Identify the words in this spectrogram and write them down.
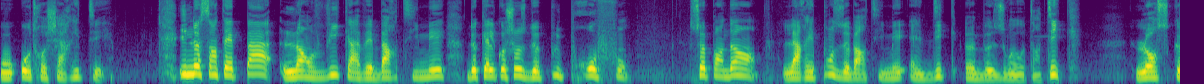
ou autre charité. Il ne sentait pas l'envie qu'avait Bartimée de quelque chose de plus profond. Cependant, la réponse de Bartimée indique un besoin authentique. Lorsque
